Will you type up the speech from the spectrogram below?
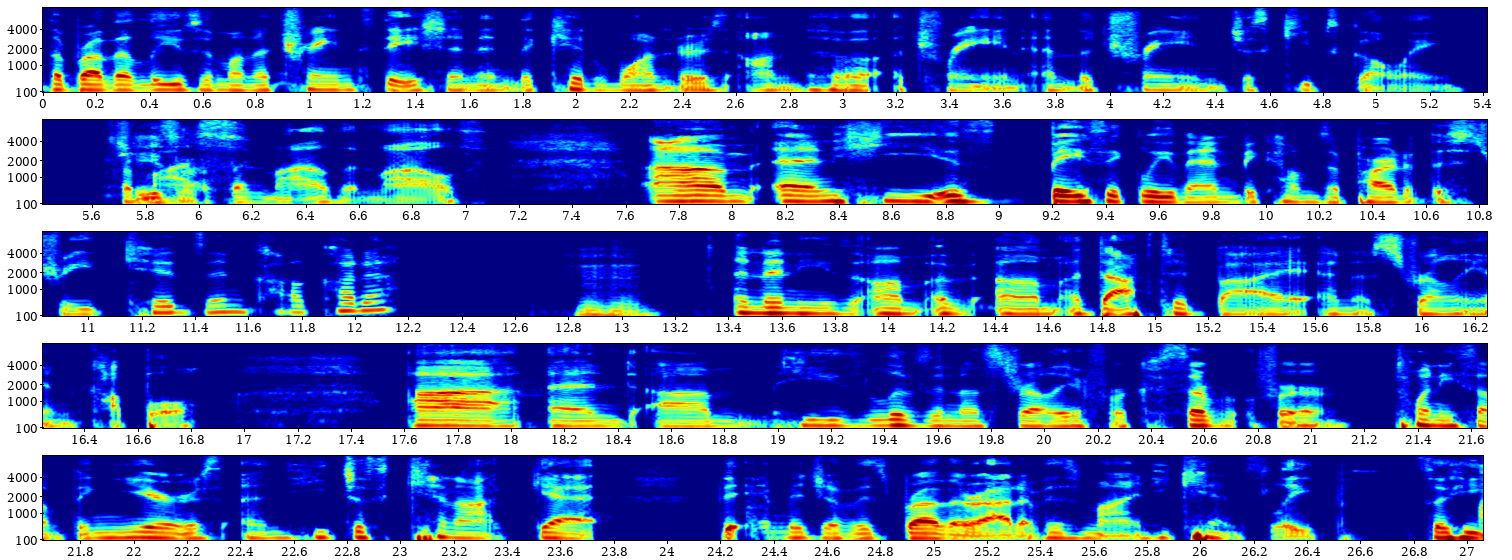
the brother leaves him on a train station, and the kid wanders onto a train, and the train just keeps going for Jesus. miles and miles and miles. Um, and he is basically then becomes a part of the street kids in Calcutta. Mhm. And then he's um, um, adopted by an Australian couple. Uh, and um, he lives in Australia for several for twenty something years, and he just cannot get the image of his brother out of his mind. He can't sleep, so he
